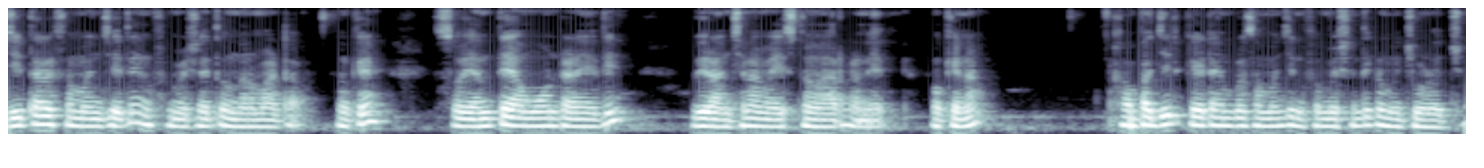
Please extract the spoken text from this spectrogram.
జీతాలకు సంబంధించి అయితే ఇన్ఫర్మేషన్ అయితే ఉందన్నమాట. ఓకే? సో ఎంత అమౌంట్ అనేది వీరు అంచనా వేస్తున్నారు అనేది ఓకేనా? ఆ బడ్జెట్ కేటాయింపులకు సంబంధించి ఇన్ఫర్మేషన్ అయితే ఇక్కడ మీరు చూడవచ్చు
